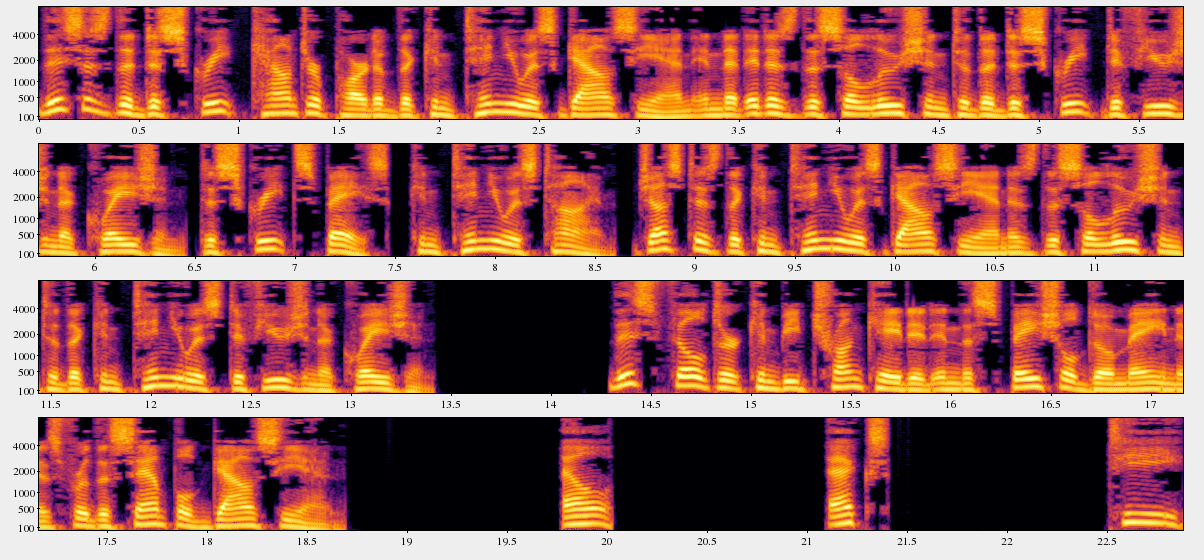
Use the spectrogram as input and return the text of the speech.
This is the discrete counterpart of the continuous Gaussian in that it is the solution to the discrete diffusion equation discrete space, continuous time, just as the continuous Gaussian is the solution to the continuous diffusion equation. This filter can be truncated in the spatial domain as for the sampled Gaussian L x t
